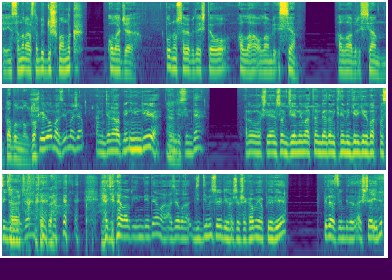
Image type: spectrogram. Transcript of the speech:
e, insanların arasında bir düşmanlık olacağı. Bunun sebebi de işte o Allah'a olan bir isyan. Allah'a bir isyan da bulunuldu. Şöyle olmaz değil mi hocam? Hani Cenab-ı Hak inin diyor ya Evet. birincisinde. Hani o işte en son cehenneme atılan bir adam ikide bir geri geri bakması gibi Evet, hocam. tekrar. ya Cenab-ı Hak in dedi ama acaba ciddi mi söylüyor, acaba şaka mı yapıyor diye. Biraz biraz aşağı inip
